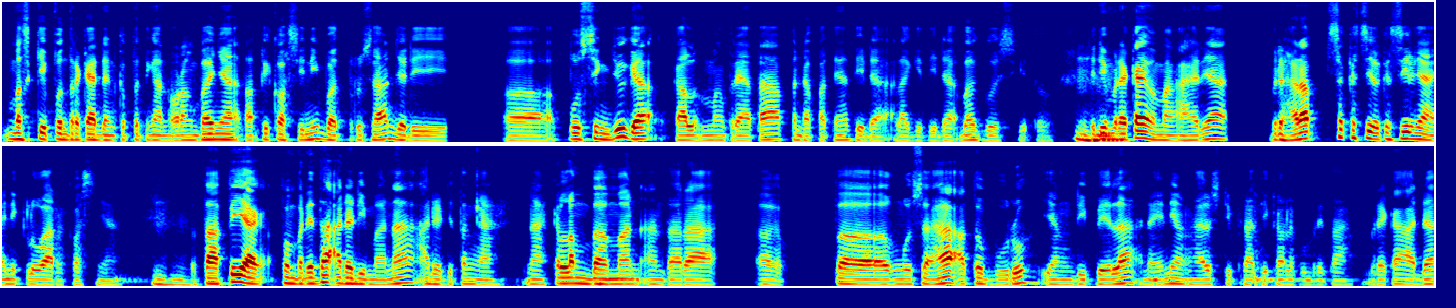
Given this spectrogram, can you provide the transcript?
meskipun terkait dengan kepentingan orang banyak tapi cost ini buat perusahaan jadi eh, pusing juga kalau memang ternyata pendapatnya tidak lagi tidak bagus gitu. Jadi Mhm. mereka memang akhirnya berharap sekecil-kecilnya ini keluar costnya. Mhm. Tetapi ya pemerintah ada di mana? Ada di tengah. Nah, kelembaman antara eh, pengusaha atau buruh yang dibela, nah ini yang harus diperhatikan oleh pemerintah. Mereka ada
